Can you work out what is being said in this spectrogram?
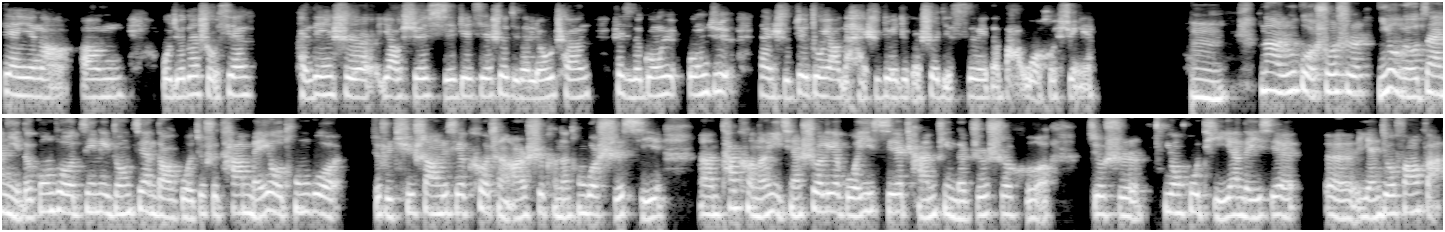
建议呢，嗯，我觉得首先肯定是要学习这些设计的流程、设计的工具工具，但是最重要的还是对这个设计思维的把握和训练。嗯，那如果说是你有没有在你的工作经历中见到过，就是他没有通过就是去上这些课程，而是可能通过实习，嗯，他可能以前涉猎过一些产品的知识和就是用户体验的一些呃研究方法，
